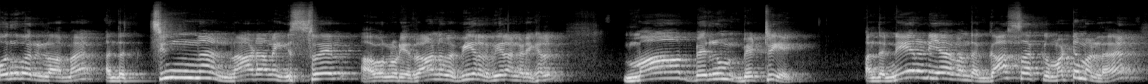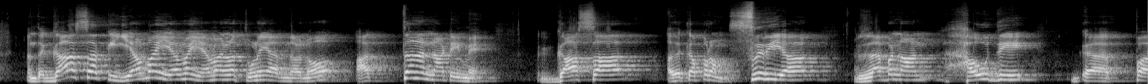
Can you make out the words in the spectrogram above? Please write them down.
ஒருவர் இல்லாமல் அந்த சின்ன நாடான இஸ்ரேல் அவர்களுடைய இராணுவ வீரர் வீராங்கனைகள் மாபெரும் வெற்றியை அந்த நேரடியாக வந்த காசாக்கு மட்டுமல்ல அந்த காசாக்கு எவன் எவன் எவன்லாம் துணையாக இருந்தானோ அத்தனை நாட்டையுமே காசா அதுக்கப்புறம் சிரியா லெபனான் ஹவுதி ப-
